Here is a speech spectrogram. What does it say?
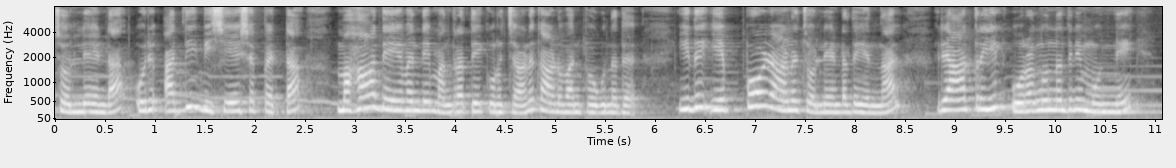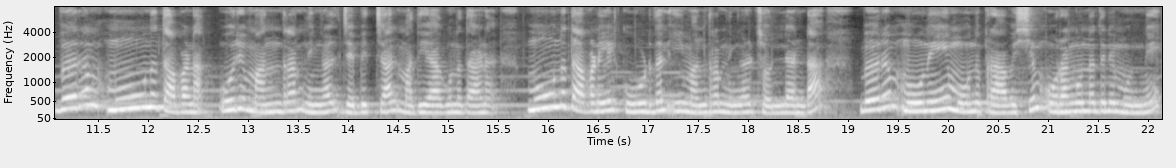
ചൊല്ലേണ്ട ഒരു അതിവിശേഷപ്പെട്ട മഹാദേവന്റെ മന്ത്രത്തെക്കുറിച്ചാണ് കാണുവാൻ പോകുന്നത്. ഇത് എപ്പോഴാണ് ചൊല്ലേണ്ടത് എന്നാൽ രാത്രിയിൽ ഉറങ്ങുന്നതിന് മുന്നേ വെറും മൂന്ന് തവണ ഒരു മന്ത്രം നിങ്ങൾ ജപിച്ചാൽ മതിയാകുന്നതാണ്. മൂന്ന് തവണയിൽ കൂടുതൽ ഈ മന്ത്രം നിങ്ങൾ ചൊല്ലണ്ട. വെറും മൂന്നേ മൂന്ന് പ്രാവശ്യം ഉറങ്ങുന്നതിന് മുന്നേ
